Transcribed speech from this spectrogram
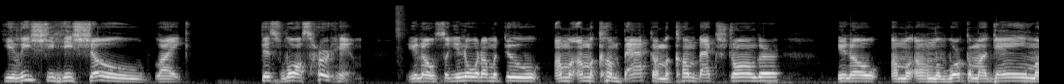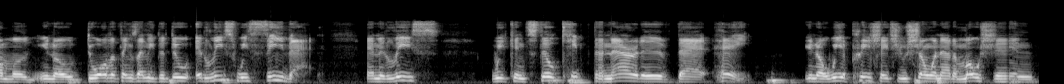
he at least he, he showed like this loss hurt him. You know, so you know what I'm gonna do? I'm I'm gonna come back. I'm gonna come back stronger. You know, I'm gonna, I'm gonna work on my game. I'm gonna you know do all the things I need to do. At least we see that, and at least we can still keep the narrative that hey, you know, we appreciate you showing that emotion.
